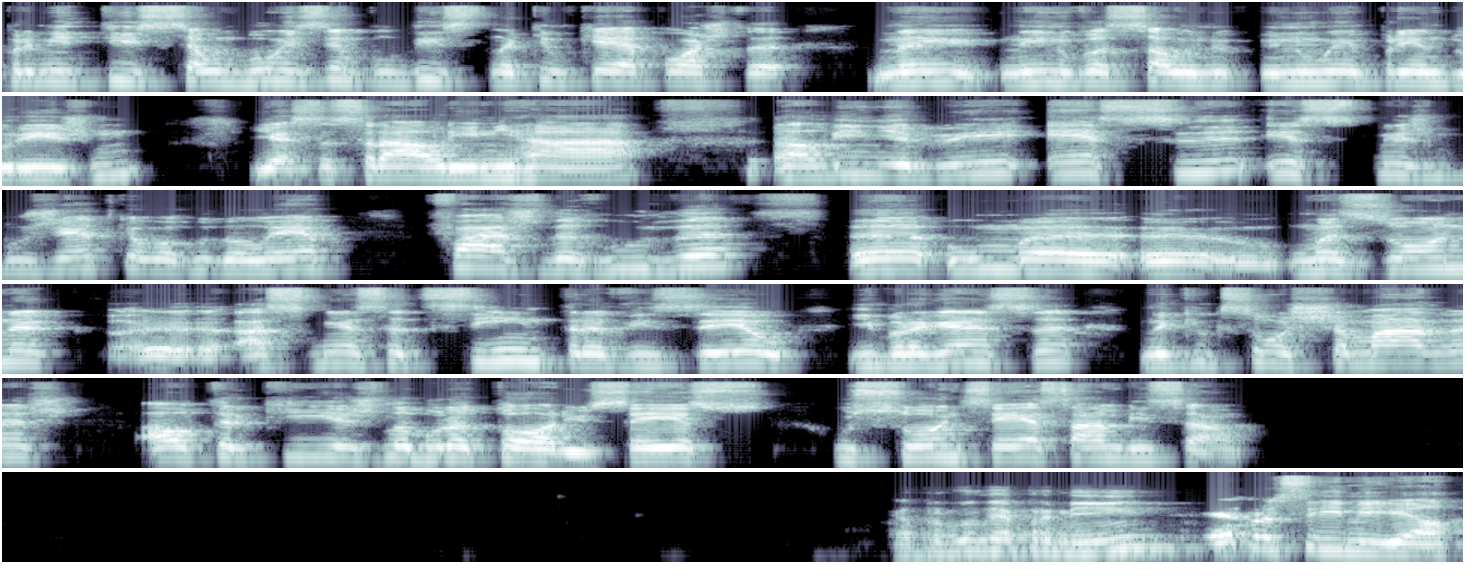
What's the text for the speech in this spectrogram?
permitisse, é um bom exemplo disso naquilo que é aposta na, na inovação e no, no empreendedorismo, e essa será a linha A. A linha B é se esse mesmo projeto, que é o Arruda Lab, faz da Ruda uh, uma, uh, uma zona uh, à semelhança de Sintra, Viseu e Bragança, naquilo que são as chamadas autarquias laboratório. Se é esse o sonho, se é essa a ambição. A pergunta é para mim? É para si, Miguel.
